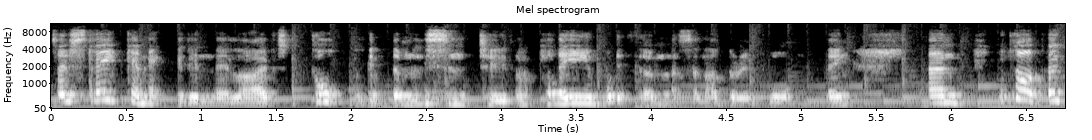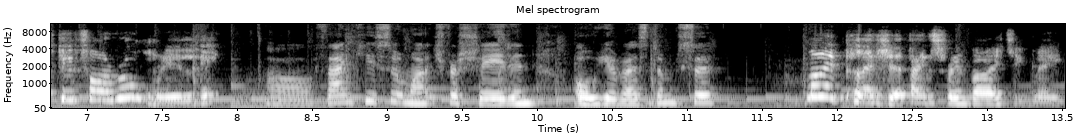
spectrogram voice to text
So stay connected in their lives. Talk with them, listen to them, play with them. That's another important thing. And you can't go too far wrong, really. Oh, thank you so much for sharing all your wisdom, Sue. My pleasure. Thanks for inviting me.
